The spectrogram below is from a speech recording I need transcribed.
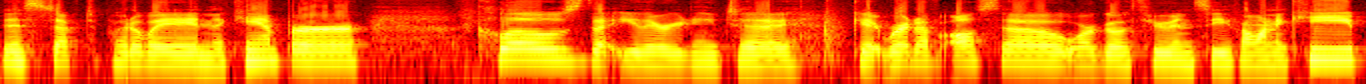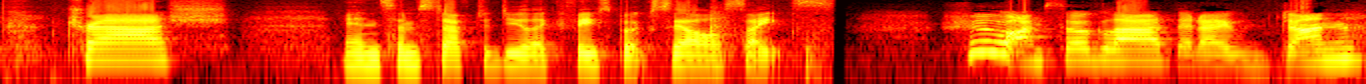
This stuff to put away in the camper. Clothes that either need to get rid of also or go through and see if I want to keep. Trash. And some stuff to do like Facebook sale sites. Whew, I'm so glad that I've done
